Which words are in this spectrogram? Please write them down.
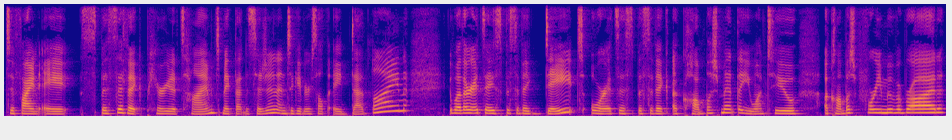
to find a specific period of time to make that decision and to give yourself a deadline, whether it's a specific date or it's a specific accomplishment that you want to accomplish before you move abroad.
